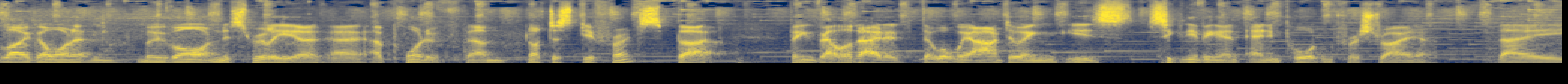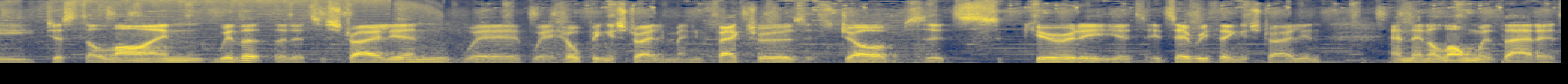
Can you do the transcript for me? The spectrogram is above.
logo on it and move on. It's really a, a point of um, not just difference, but being validated that what we are doing is significant and important for Australia. They just align with it, that it's Australian, we're, we're helping Australian manufacturers, it's jobs, it's security, it's, it's everything Australian. And then along with that, it,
